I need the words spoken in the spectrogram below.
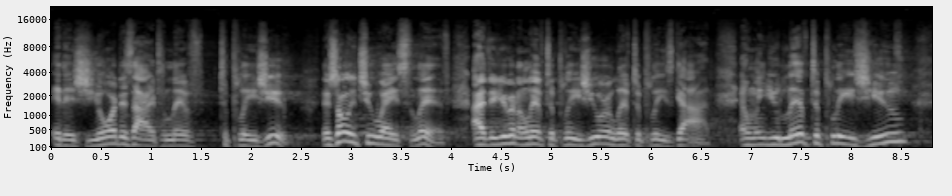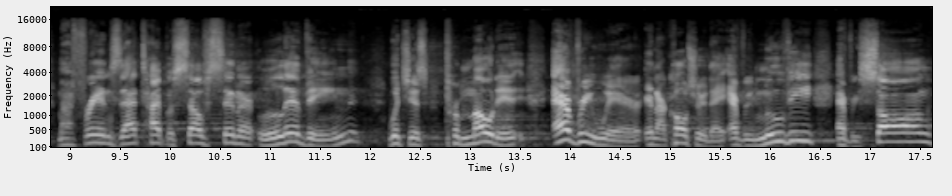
it is your desire to live to please you. There's only two ways to live. Either you're going to live to please you or live to please God. And when you live to please you, my friends, that type of self centered living which is promoted everywhere in our culture today. Every movie, every song,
